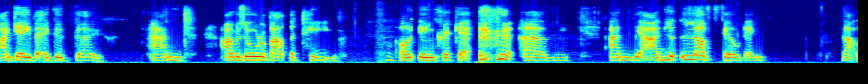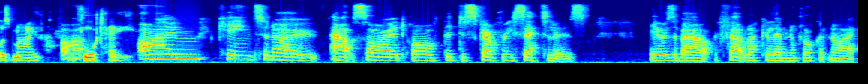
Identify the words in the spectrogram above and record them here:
I gave it a good go, and I was all about the team in cricket. um, and yeah, I loved fielding. That was my forte. I'm keen to know outside of the Discovery Settlers. It was about it felt like eleven o'clock at night,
